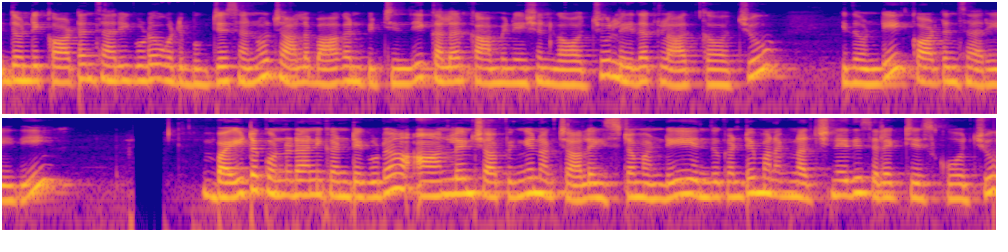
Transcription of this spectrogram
ఇదండి కాటన్ శారీ కూడా ఒకటి బుక్ చేశాను. చాలా బాగా అనిపించింది. కలర్ కాంబినేషన్ కావచ్చు లేదా క్లాత్ కావచ్చు. ఇదండి కాటన్ శారీ ఇది. బయట కొనడానికంటే కూడా ఆన్లైన్ షాపింగే నాకు చాలా ఇష్టం అండి ఎందుకంటే మనకు నచ్చినది సెలెక్ట్ చేసుకోవచ్చు.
